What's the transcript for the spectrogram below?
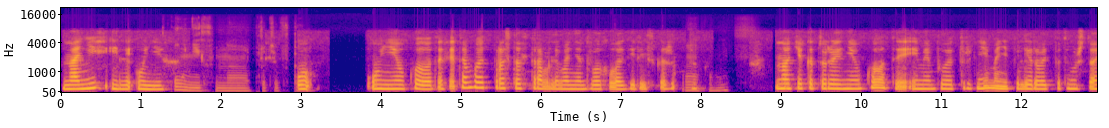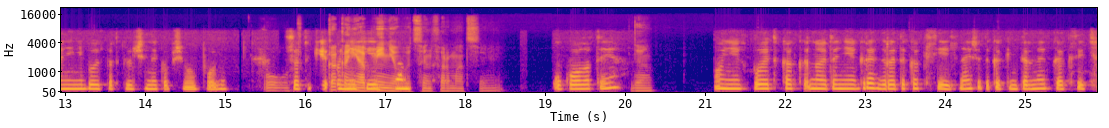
На них или у них? У них на против У, кого? у неуколотых это будет просто стравливание двух лагерей, скажем так. Мгм. Но те, которые не уколоты, ими будет труднее манипулировать, потому что они не будут подключены к общему полю. Вот. Все-таки Как у они них есть обмениваются информацией? уколотые, Да. у них будет как, ну это не эгрегор, это как сеть, знаешь, это как интернет, как сеть.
